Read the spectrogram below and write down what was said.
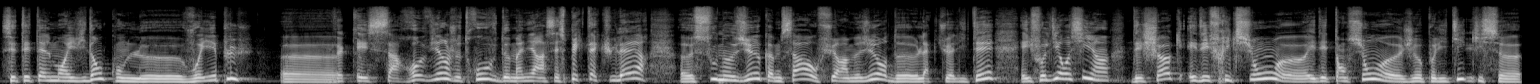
c'était tellement évident qu'on ne le voyait plus. Euh, et ça revient, je trouve, de manière assez spectaculaire euh, sous nos yeux, comme ça, au fur et à mesure de l'actualité. Et il faut le dire aussi, hein, des chocs et des frictions euh, et des tensions géopolitiques qui se,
